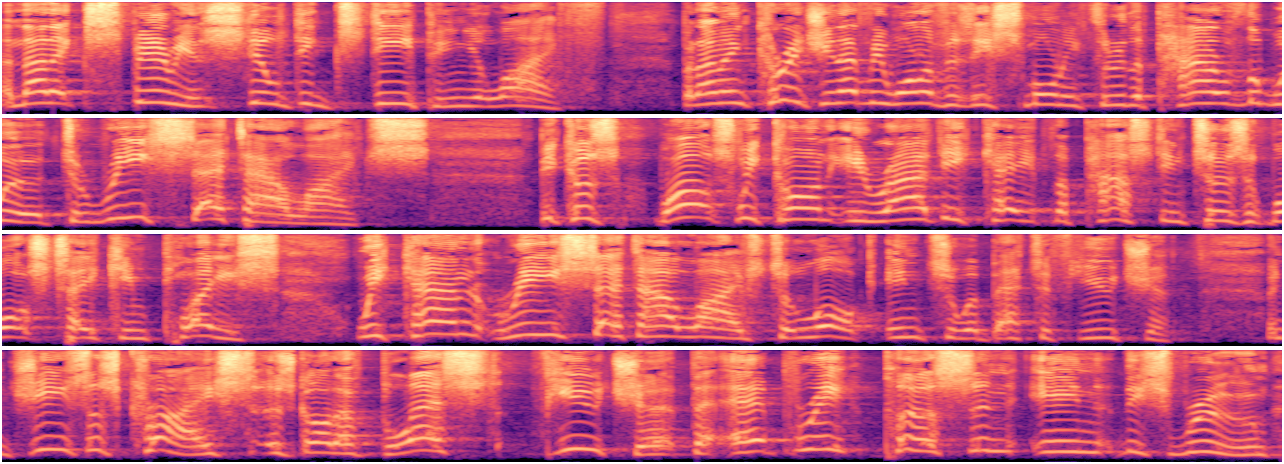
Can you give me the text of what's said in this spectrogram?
And that experience still digs deep in your life. But I'm encouraging every one of us this morning through the power of the word to reset our lives. Because whilst we can't eradicate the past in terms of what's taking place, we can reset our lives to look into a better future. And Jesus Christ has got a blessed future for every person in this room,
